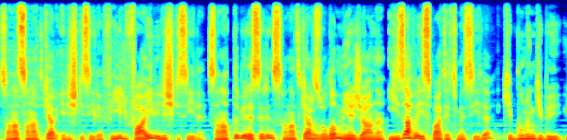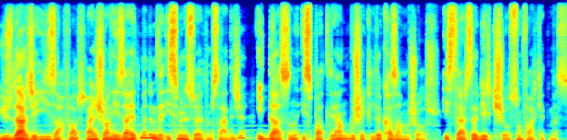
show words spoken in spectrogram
sanat sanatkar ilişkisiyle, fiil fail ilişkisiyle, sanatlı bir eserin sanatkarsız olamayacağını izah ve ispat etmesiyle ki bunun gibi yüzlerce izah var. Ben şu an izah etmedim de ismini söyledim sadece. İddiasını ispatlayan bu şekilde kazanmış olur. İsterse bir kişi olsun fark etmez.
